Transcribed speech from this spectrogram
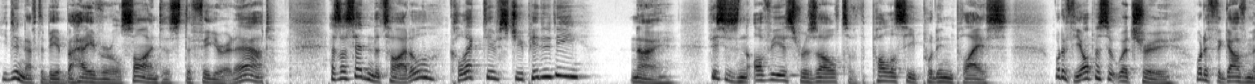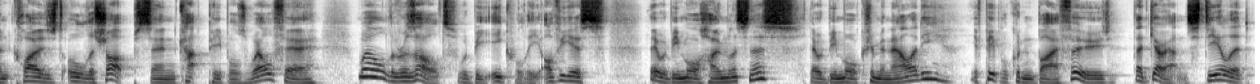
You didn't have to be a behavioural scientist to figure it out. As I said in the title, collective stupidity? No. This is an obvious result of the policy put in place. What if the opposite were true? What if the government closed all the shops and cut people's welfare? Well, the result would be equally obvious. There would be more homelessness, there would be more criminality. If people couldn't buy food, they'd go out and steal it.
